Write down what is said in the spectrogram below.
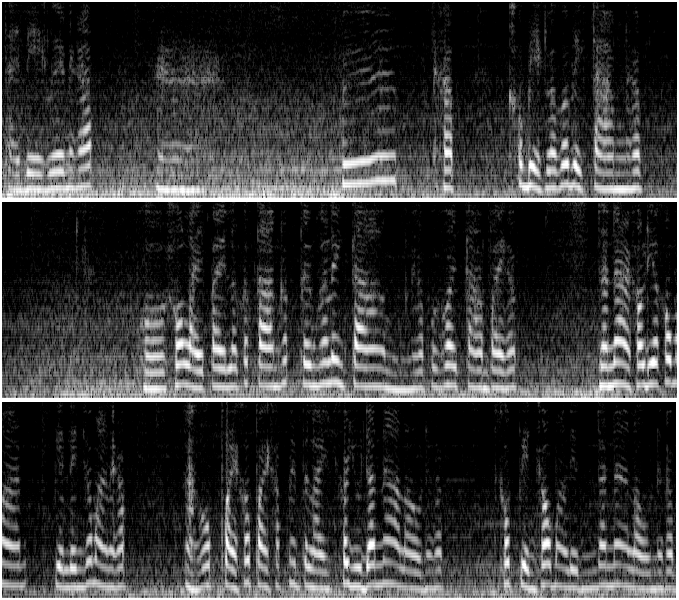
แต่เบรกเลยนะครับอ่าปึ๊บนะครับเขาเบรกเราก็เบรกตามนะครับ พอเขาไหลไปเราก็ตามครับเติมคันเร่งตามนะครับค่อยๆตามไปครับด้านหน้าเขาเลี้ยวเข้ามาเปลี่ยนเลนเข้ามานะครับอะก็ปล่อยเข้าไปครับไม่เป็นไรเขาอยู่ด้านหน้าเรานะครับเขาเปลี่ยนเข้ามาเลนด้านหน้าเรานะครับ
